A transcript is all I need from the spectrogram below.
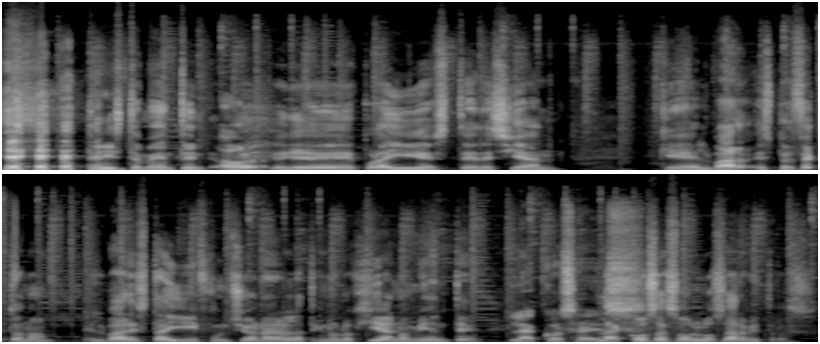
Tristemente, ahora eh, por ahí este, decían que el VAR es perfecto, ¿no? El VAR está ahí, funciona, la tecnología no miente. La cosa es. La cosa son los árbitros.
